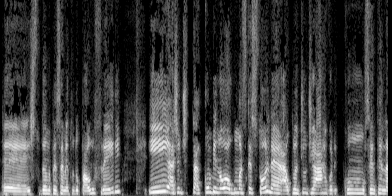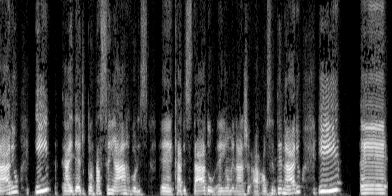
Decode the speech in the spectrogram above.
é, estudando o pensamento do Paulo Freire, e a gente tá, combinou algumas questões, né, o plantio de árvore com o centenário, e a ideia de plantar 100 árvores, é, cada estado, é, em homenagem ao centenário, e é,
